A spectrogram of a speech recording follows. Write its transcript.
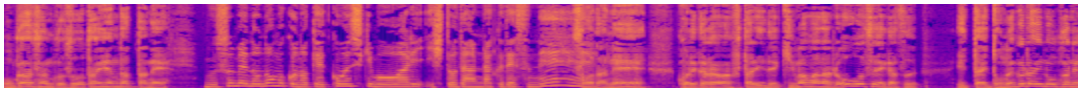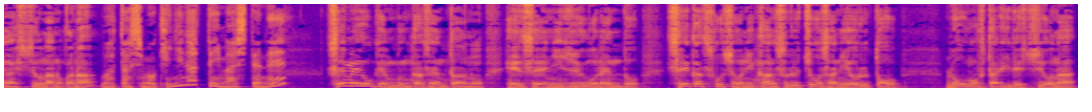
お母さんこそ大変だったね。娘の信子の結婚式も終わり、一段落ですね。そうだね。これからは二人で気ままな老後生活。一体どれぐらいのお金が必要なのかな？私も気になっていましてね。生命保険文化センターの平成25年度生活保障に関する調査によると、老後二人で必要な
